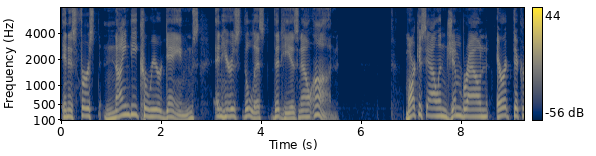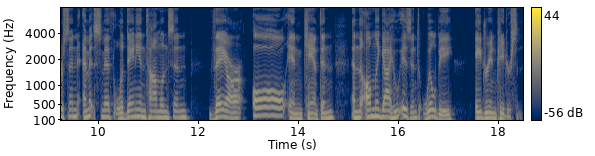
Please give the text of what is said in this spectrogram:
in his first 90 career games. And here's the list that he is now on. Marcus Allen, Jim Brown, Eric Dickerson, Emmitt Smith, LaDainian Tomlinson, they are all in Canton, and the only guy who isn't will be Adrian Peterson.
